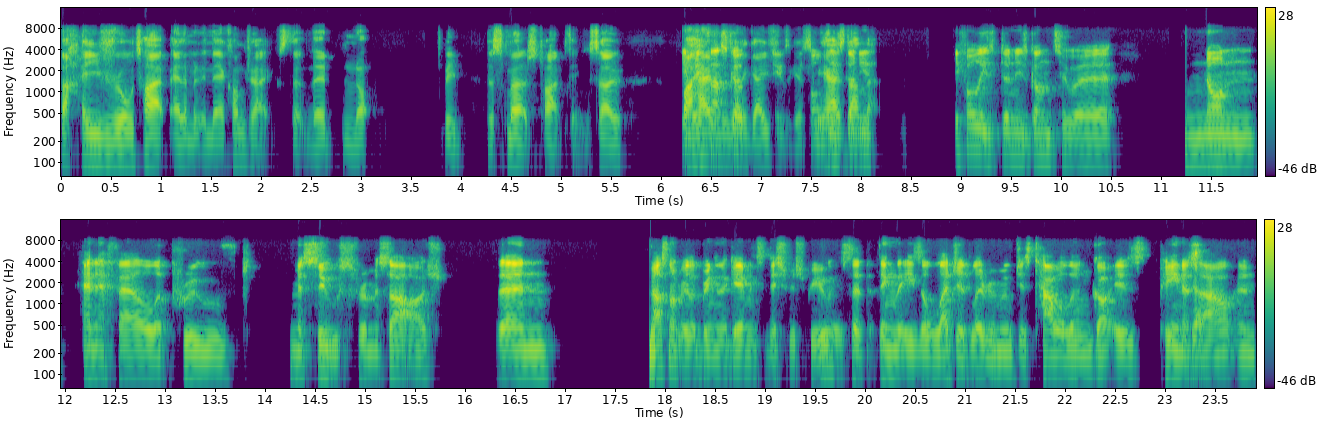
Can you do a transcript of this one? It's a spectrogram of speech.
behavioural type element in their contracts that they're not to be besmirched type thing. So Yeah, by if having that's allegations if against all him, he has done is- that. If all he's done is gone to a non NFL approved masseuse for a massage, then that's not really bringing the game into disrepute. It's the thing that he's allegedly removed his towel and got his penis Yep. out and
